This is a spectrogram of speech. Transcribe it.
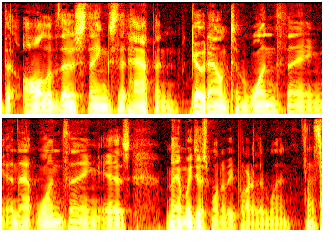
that all of those things that happen go down to one thing, and that one thing is, man, we just want to be part of the win. That's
